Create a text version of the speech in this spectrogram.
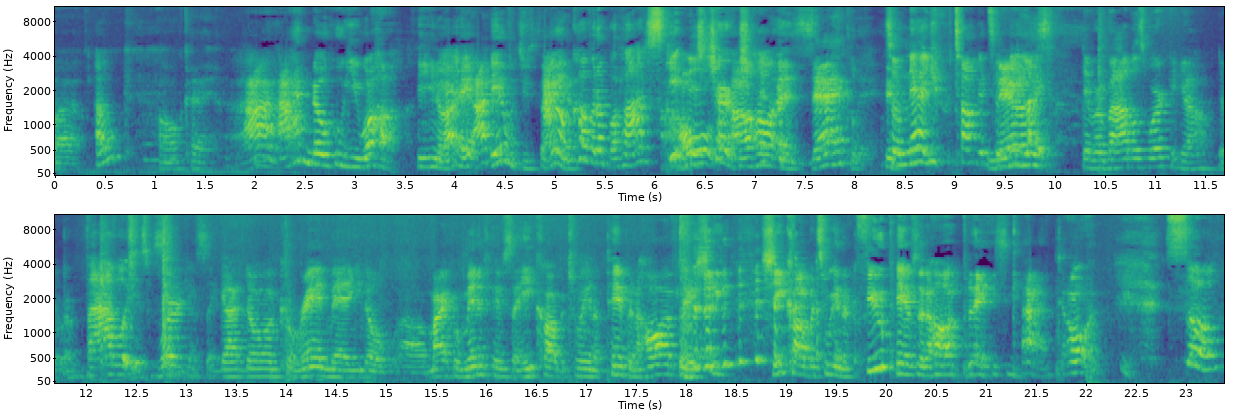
Okay. okay. I I know who you are. You know, I, I hear what you're saying. I don't covered up a lot of skit in this church. Uh huh. Exactly. so now you talking to Now me like the revival's working, y'all. The revival is working. So, God darn Corinne, man, you know, uh, Michael Minifim said he caught between a pimp and a hard place. She, she caught between a few pimps and a hard place. God darn. So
